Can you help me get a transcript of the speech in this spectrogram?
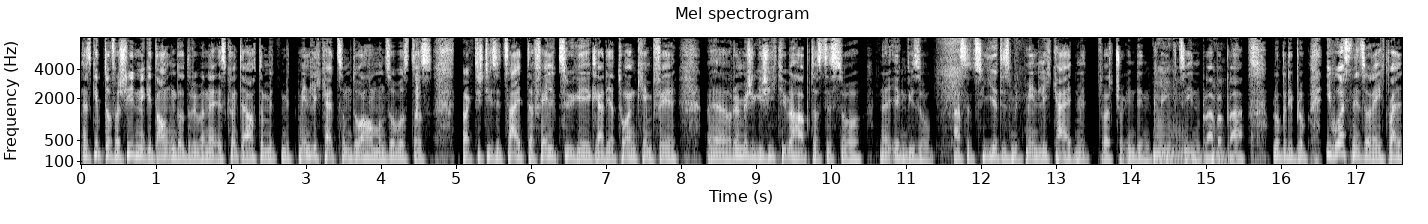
es gibt da verschiedene Gedanken darüber. Ne? Es könnte auch damit mit Männlichkeit zum Tor haben und sowas, dass praktisch diese Zeit der Feldzüge, Gladiatorenkämpfe, äh, römische Geschichte überhaupt, dass das so ne, irgendwie so assoziiert ist mit Männlichkeit, mit was schon in den Krieg ziehen, bla bla bla, blubbidi blub. Ich weiß nicht so recht, weil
